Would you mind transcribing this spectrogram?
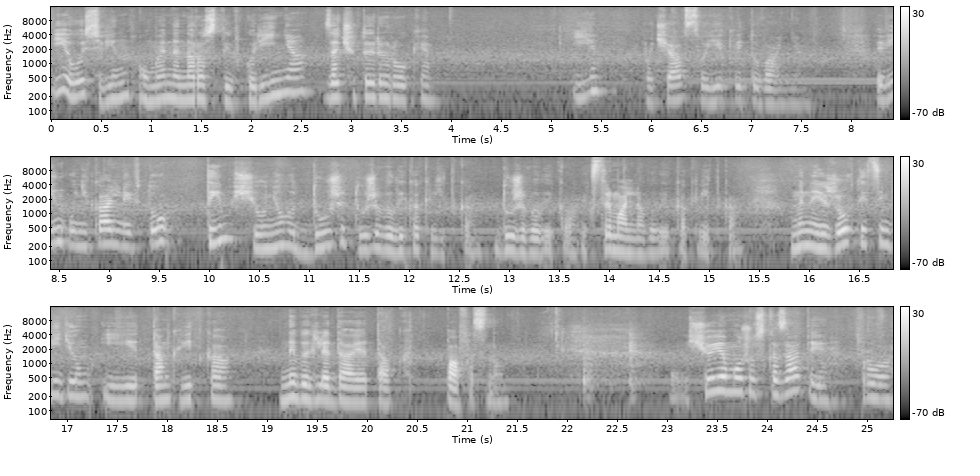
І ось він у мене наростив коріння за 4 роки і почав своє квітування. Він унікальний в то, тим, що у нього дуже-дуже велика квітка. Дуже велика, екстремально велика квітка. У мене є жовтий цимбідіум, і там квітка не виглядає так пафосно. Що я можу сказати про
